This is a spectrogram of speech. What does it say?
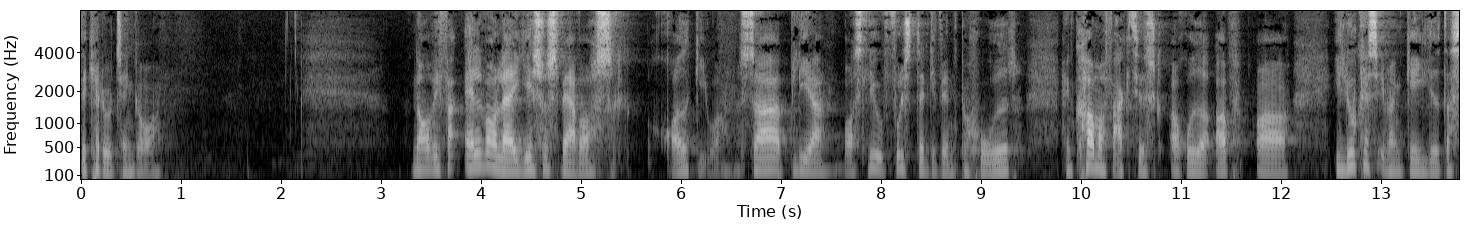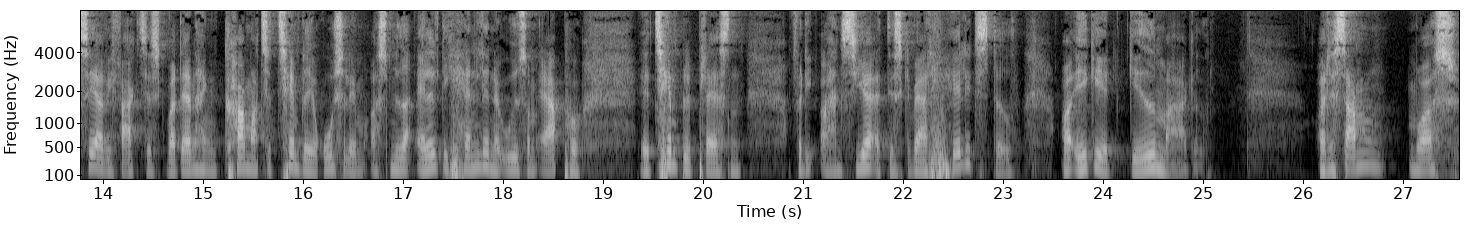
det kan du tænke over. Når vi for alvor lader Jesus være vores rådgiver, så bliver vores liv fuldstændig vendt på hovedet. Han kommer faktisk og rydder op, og i Lukas evangeliet, der ser vi faktisk, hvordan han kommer til templet i Jerusalem og smider alle de handlende ud, som er på øh, tempelpladsen. Fordi, og han siger, at det skal være et helligt sted, og ikke et gedemarked. Og det samme må også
